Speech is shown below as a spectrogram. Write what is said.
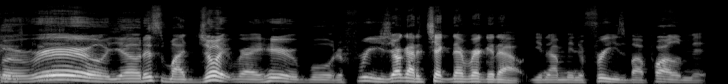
For real, yo, this is my joint right here, boy. The Freeze. Y'all got to check that record out. You know what I mean? The Freeze by Parliament.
